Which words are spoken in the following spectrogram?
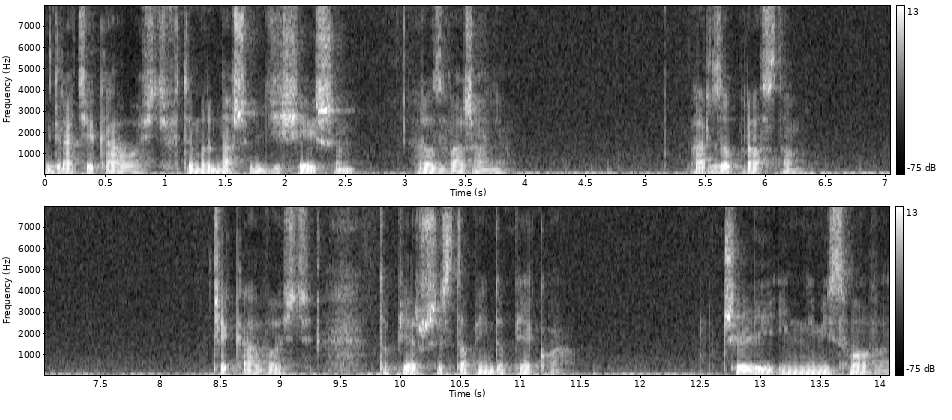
gra ciekawość w tym naszym dzisiejszym rozważaniu? Bardzo prostą. Ciekawość to pierwszy stopień do piekła. Czyli innymi słowy,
